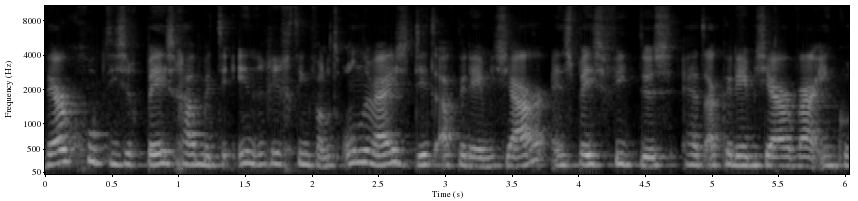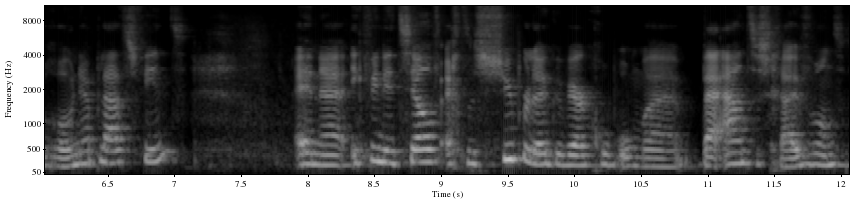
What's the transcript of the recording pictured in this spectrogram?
werkgroep die zich bezighoudt met de inrichting van het onderwijs dit academisch jaar. En specifiek dus het academisch jaar waarin corona plaatsvindt. En uh, ik vind dit zelf echt een superleuke werkgroep om bij aan te schuiven. Want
